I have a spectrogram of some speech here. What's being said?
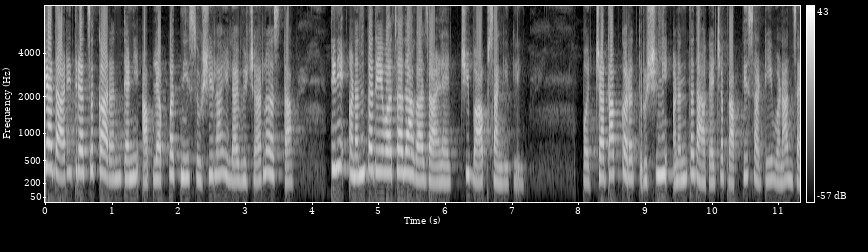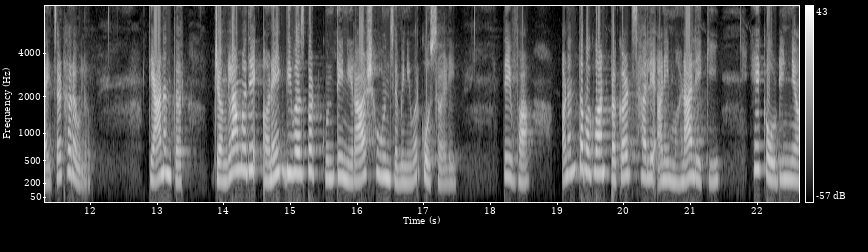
या दारिद्र्याचं कारण त्यांनी आपल्या पत्नी सुशीला हिला विचारलं असता तिने अनंत देवाचा धागा जाळण्याची बाब सांगितली. पश्चाताप करत ऋषींनी अनंत धाग्याच्या प्राप्तीसाठी वनात जायचं ठरवलं. त्यानंतर जंगलामध्ये अनेक दिवस भटकून ते निराश होऊन जमिनीवर कोसळले. तेव्हा अनंत भगवान प्रकट झाले आणि म्हणाले की हे कौडिन्य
